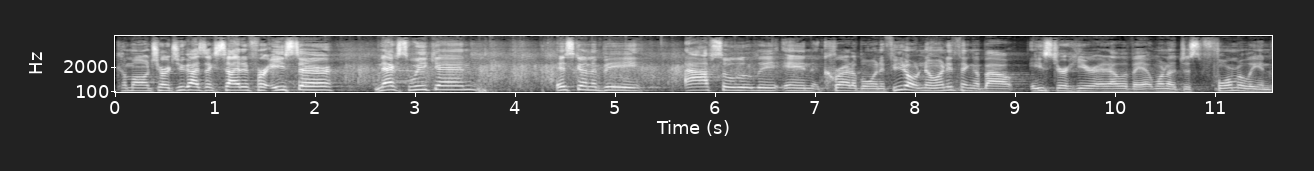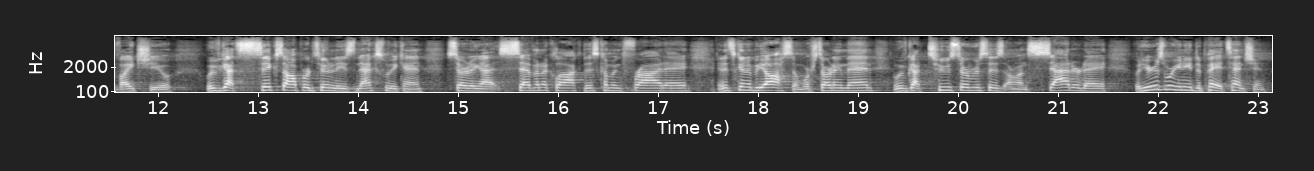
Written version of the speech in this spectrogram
Come on, church. You guys excited for Easter next weekend? It's going to be absolutely incredible. And if you don't know anything about Easter here at Elevate, I want to just formally invite you. We've got six opportunities next weekend, starting at 7 o'clock this coming Friday, and it's gonna be awesome. We're starting then, and we've got two services on Saturday. But here's where you need to pay attention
